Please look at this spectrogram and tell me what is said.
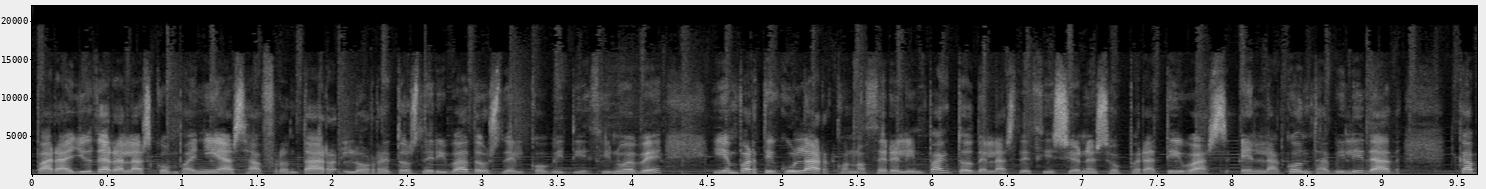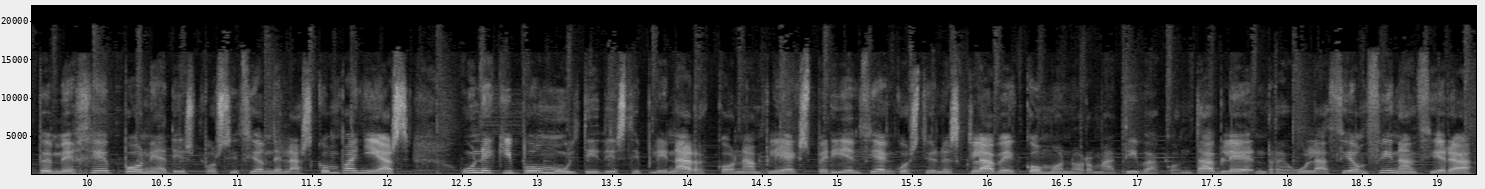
Para ayudar a las compañías a afrontar los retos derivados del COVID-19 y en particular conocer el impacto de las decisiones operativas en la contabilidad, KPMG pone a disposición de las compañías un equipo multidisciplinar con amplia experiencia en cuestiones clave como normativa contable, regulación financiera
